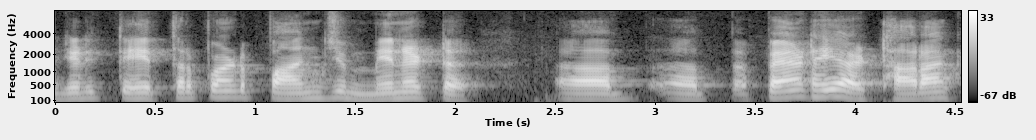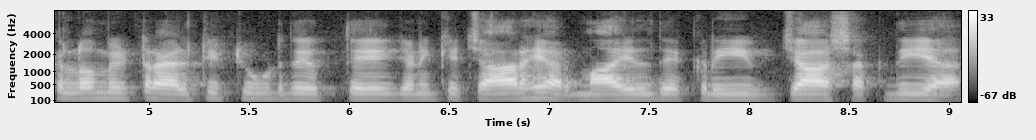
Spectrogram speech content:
ਜਿਹੜੀ 73.5 ਮਿੰਟ ਅ, ਅ, 65000 18 ਕਿਲੋਮੀਟਰ ਐਲਟੀਟਿਊਡ ਦੇ ਉੱਤੇ ਯਾਨੀ ਕਿ 4000 ਮਾਈਲ ਦੇ ਕਰੀਬ ਜਾ ਸਕਦੀ ਆ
